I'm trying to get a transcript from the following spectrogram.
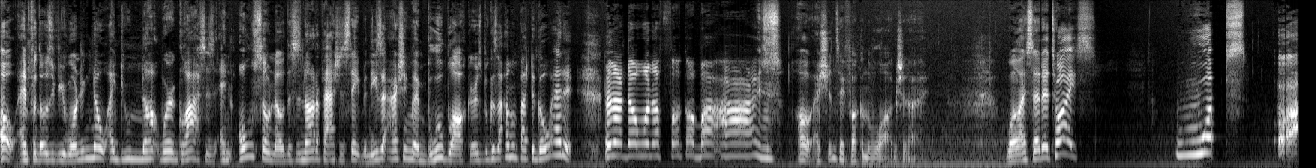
Oh, and for those of you wondering, no, I do not wear glasses. And also, no, this is not a fashion statement. These are actually my blue blockers because I'm about to go edit. And I don't want to fuck up my eyes. Oh, I shouldn't say fuck in the vlog, should I? Well, I said it twice. Whoops. Ah.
